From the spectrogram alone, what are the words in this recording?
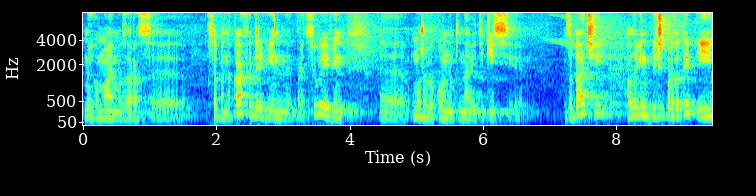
Ми його маємо зараз е, у себе на кафедрі, він працює, він е, може виконувати навіть якісь е, задачі, але він більш прототип, і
